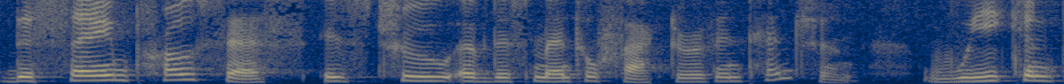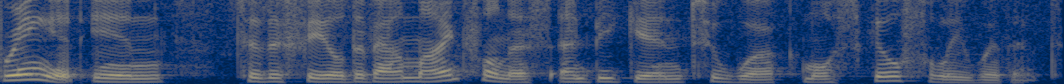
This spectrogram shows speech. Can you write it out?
the same process is true of this mental factor of intention. We can bring it in to the field of our mindfulness and begin to work more skillfully with it.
